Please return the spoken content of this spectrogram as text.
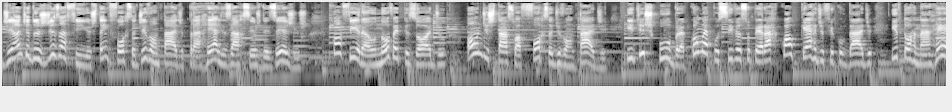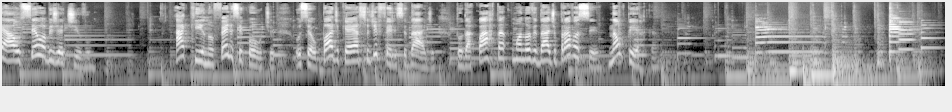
Diante dos desafios, tem força de vontade para realizar seus desejos? Confira o novo episódio Onde está sua força de vontade? e descubra como é possível superar qualquer dificuldade e tornar real seu objetivo. Aqui no Felice Coach, o seu podcast de felicidade. Toda quarta, uma novidade para você. Não perca!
